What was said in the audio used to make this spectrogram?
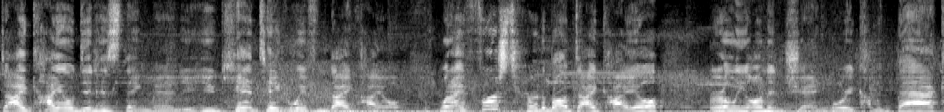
Daikaio did his thing, man. You, you can't take away from Daikaio. When I first heard about Daikaio early on in January coming back,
